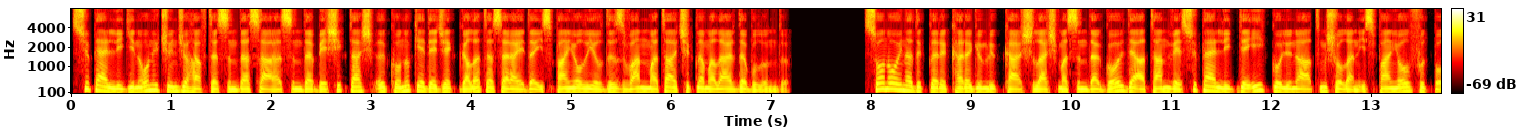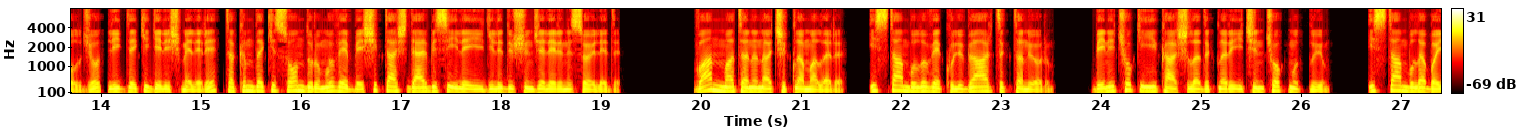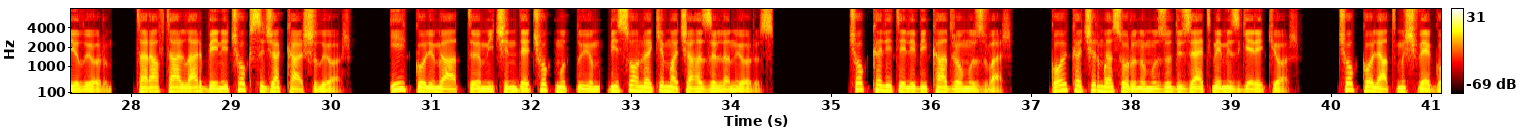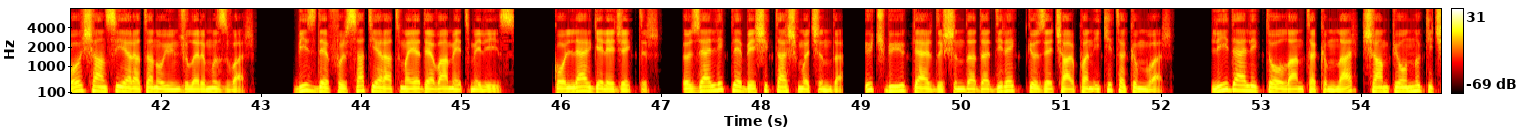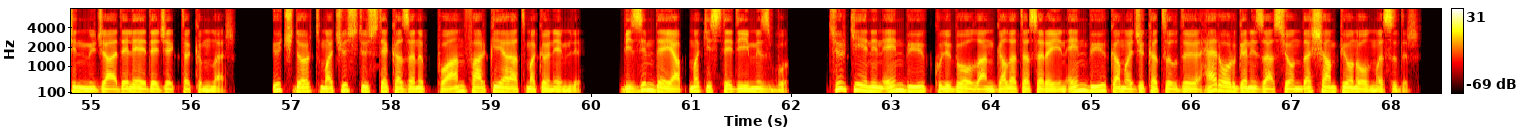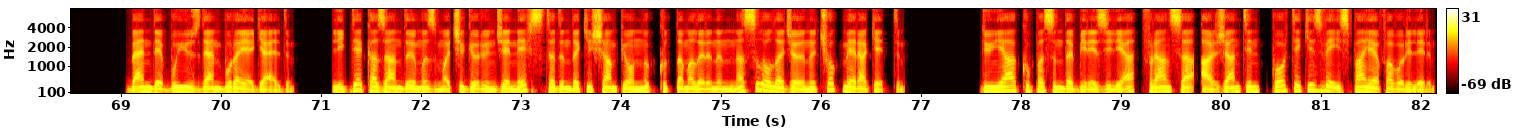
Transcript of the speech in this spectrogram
Süper Lig'in 13. haftasında sahasında Beşiktaş'ı konuk edecek Galatasaray'da İspanyol yıldız Van Mata açıklamalarda bulundu. Son oynadıkları Karagümrük karşılaşmasında gol de atan ve Süper Lig'de ilk golünü atmış olan İspanyol futbolcu, ligdeki gelişmeleri, takımdaki son durumu ve Beşiktaş derbisi ile ilgili düşüncelerini söyledi. Van Mata'nın açıklamaları. İstanbul'u ve kulübü artık tanıyorum. Beni çok iyi karşıladıkları için çok mutluyum. İstanbul'a bayılıyorum. Taraftarlar beni çok sıcak karşılıyor. İlk golümü attığım için de çok mutluyum, bir sonraki maça hazırlanıyoruz. Çok kaliteli bir kadromuz var. Gol kaçırma sorunumuzu düzeltmemiz gerekiyor. Çok gol atmış ve gol şansı yaratan oyuncularımız var. Biz de fırsat yaratmaya devam etmeliyiz. Goller gelecektir. Özellikle Beşiktaş maçında. Üç büyükler dışında da direkt göze çarpan iki takım var. Liderlikte olan takımlar, şampiyonluk için mücadele edecek takımlar. 3-4 maç üst üste kazanıp puan farkı yaratmak önemli. Bizim de yapmak istediğimiz bu. Türkiye'nin en büyük kulübü olan Galatasaray'ın en büyük amacı katıldığı her organizasyonda şampiyon olmasıdır. Ben de bu yüzden buraya geldim. Ligde kazandığımız maçı görünce Nef stadındaki şampiyonluk kutlamalarının nasıl olacağını çok merak ettim. Dünya Kupası'nda Brezilya, Fransa, Arjantin, Portekiz ve İspanya favorilerim.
